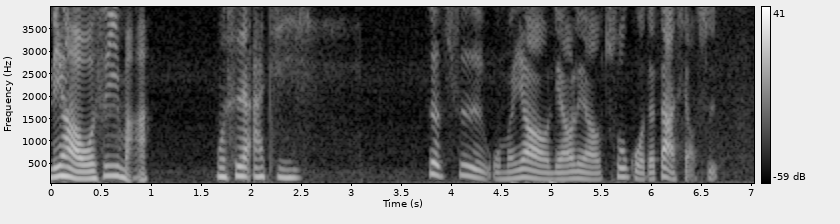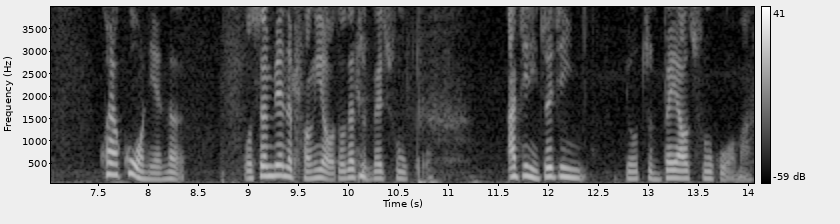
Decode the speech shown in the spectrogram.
你好，我是一马，我是阿基。这次我们要聊聊出国的大小事。快要过年了，我身边的朋友都在准备出国。阿基，你最近有准备要出国吗？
